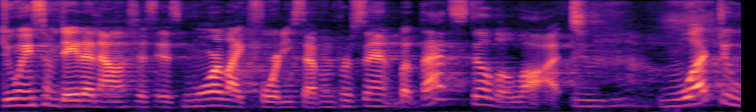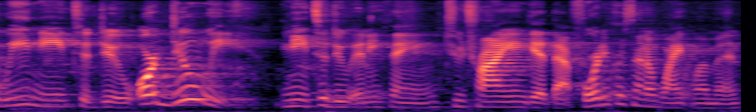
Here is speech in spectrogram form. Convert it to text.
Doing some data analysis is more like 47%, but that's still a lot. Mm-hmm. What do we need to do, or do we need to do anything to try and get that 40% of white women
